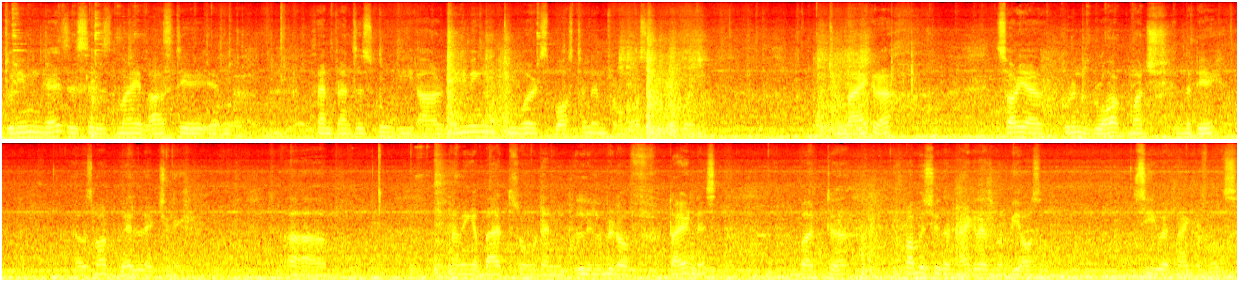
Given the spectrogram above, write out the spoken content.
good evening guys. This is my last day in uh, San Francisco. We are leaving towards Boston and from Boston we are going to Niagara. Sorry I couldn't vlog much in the day. Was not well actually. Um, having a bad throat and a little bit of tiredness. But uh, I promise you that Niagara is going to be awesome. See you at Niagara Falls.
